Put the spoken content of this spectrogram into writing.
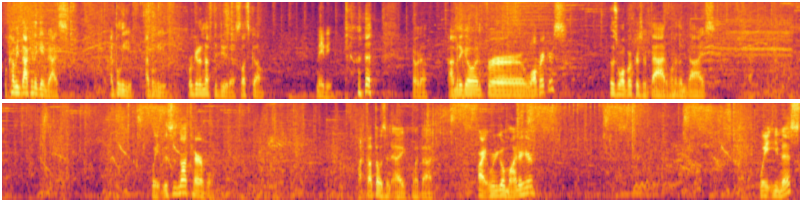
We're coming back in the game, guys. I believe. I believe. We're good enough to do this. Let's go. Maybe. don't know. I'm going to go in for wall breakers. Those wall breakers are bad. One of them dies. Okay. Wait, this is not terrible. I thought that was an egg. My bad. All right, we're going to go miner here. Wait, he missed?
